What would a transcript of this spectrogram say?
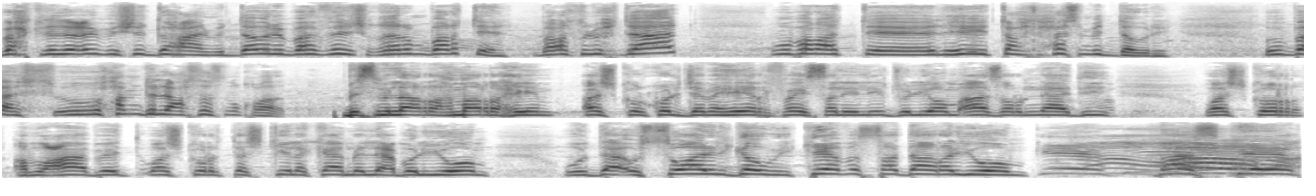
بحكي للعيبة يشدوا حالهم. الدوري ما فيش غير مباراتين مباراة الوحدات ومباراة آه، اللي هي تحت حسم الدوري. وبس والحمد لله على ثلاث نقاط. بسم الله الرحمن الرحيم. أشكر كل جماهير الفيصلي اللي اجوا اليوم آزروا النادي. وأشكر أبو عابد وأشكر التشكيلة كاملة اللي لعبوا اليوم. والسؤال القوي كيف الصدارة اليوم؟ بس كيف؟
